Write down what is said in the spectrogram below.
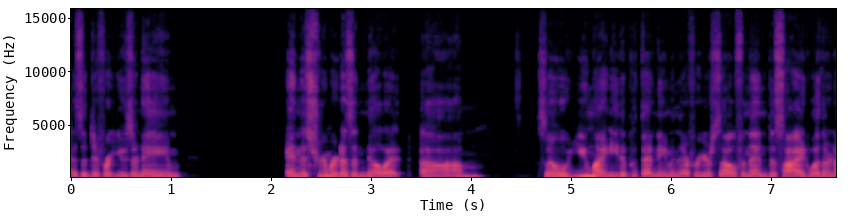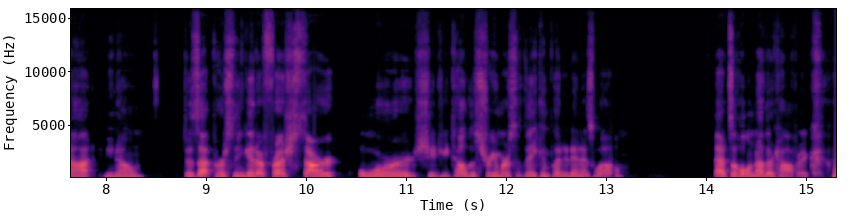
as a different username, and the streamer doesn't know it. Um, so you might need to put that name in there for yourself, and then decide whether or not you know does that person get a fresh start or should you tell the streamer so they can put it in as well that's a whole nother topic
